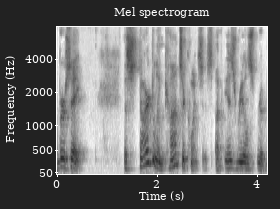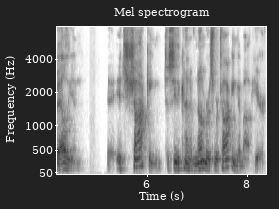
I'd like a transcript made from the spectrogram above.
Verse 8 the startling consequences of Israel's rebellion. It's shocking to see the kind of numbers we're talking about here.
